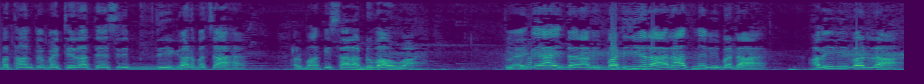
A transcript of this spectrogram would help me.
बथान पे बैठे रहते हैं सिर्फ़ दी घर बचा है और बाकी सारा डूबा हुआ है। तो इधर अभी बढ़ बढ़िए रहा है रात में भी बढ़ा है अभी भी बढ़ रहा है।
